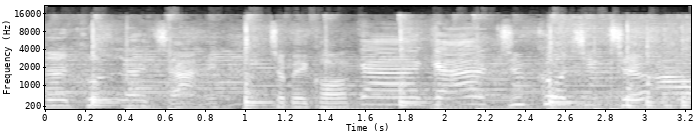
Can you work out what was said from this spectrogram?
นั้นคนละใจจะไปขอการการทุกคนที่เธอเอา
